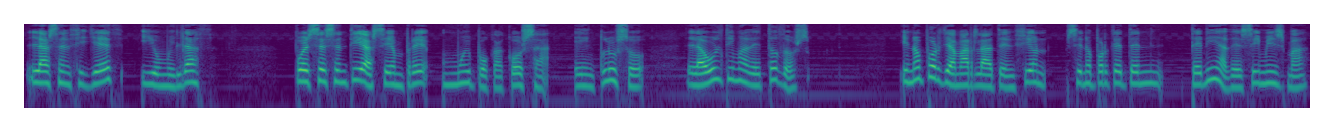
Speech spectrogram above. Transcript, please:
La sencillez y humildad, pues se sentía siempre muy poca cosa e incluso la última de todos, y no por llamar la atención, sino porque tenía de sí misma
